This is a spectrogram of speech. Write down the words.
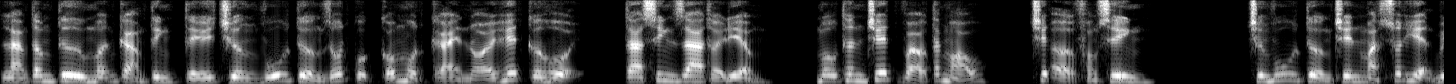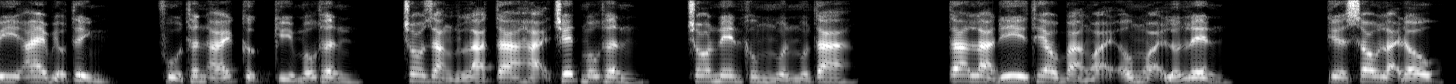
làm tâm tư mẫn cảm tinh tế trương vũ tưởng rốt cuộc có một cái nói hết cơ hội, ta sinh ra thời điểm, mẫu thân chết vào tắt máu, chết ở phòng sinh. Trương vũ tưởng trên mặt xuất hiện bi ai biểu tình, phụ thân ái cực kỳ mẫu thân, cho rằng là ta hại chết mẫu thân, cho nên không muốn muốn ta. Ta là đi theo bà ngoại ông ngoại lớn lên. kia sau lại đâu?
